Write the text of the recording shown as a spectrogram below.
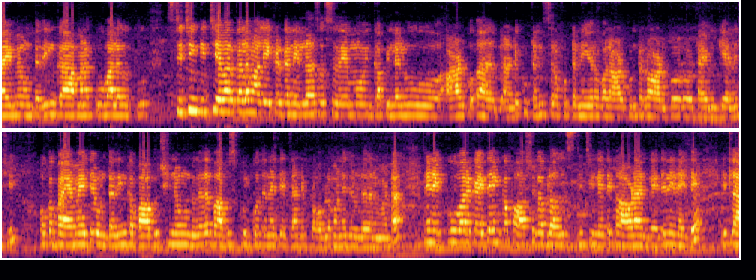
భయమే ఉంటుంది. ఇంకా మనకు వాళ్ళకు స్టిచ్చింగ్ ఇచ్చే వరకల్లా మళ్ళీ ఎక్కడికైనా వెళ్ళాల్సి వస్తుందేమో. ఇంకా పిల్లలు ఆడుకో అంటే కుట్టనిస్తారో కుట్టనియరో వాళ్ళు ఆడుకుంటారో ఆడుకోరో టైంకి అనేసి ఒక భయం అయితే ఉంటుంది. ఇంకా బాబు చిన్న ఉండు కదా బాబు స్కూల్కి పోతేనైతే ఎట్లాంటి ప్రాబ్లం అనేది ఉండదు అనమాట నేను ఎక్కువ వరకు అయితే ఇంకా ఫాస్ట్గా బ్లౌజ్ స్టిచ్చింగ్ అయితే కావడానికి అయితే నేనైతే ఇట్లా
